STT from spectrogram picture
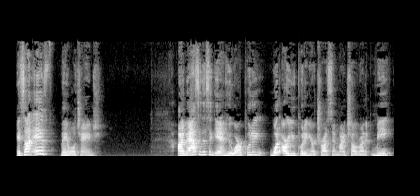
It's not if they will change. I'm asking this again who are putting what are you putting your trust in, my children? Me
